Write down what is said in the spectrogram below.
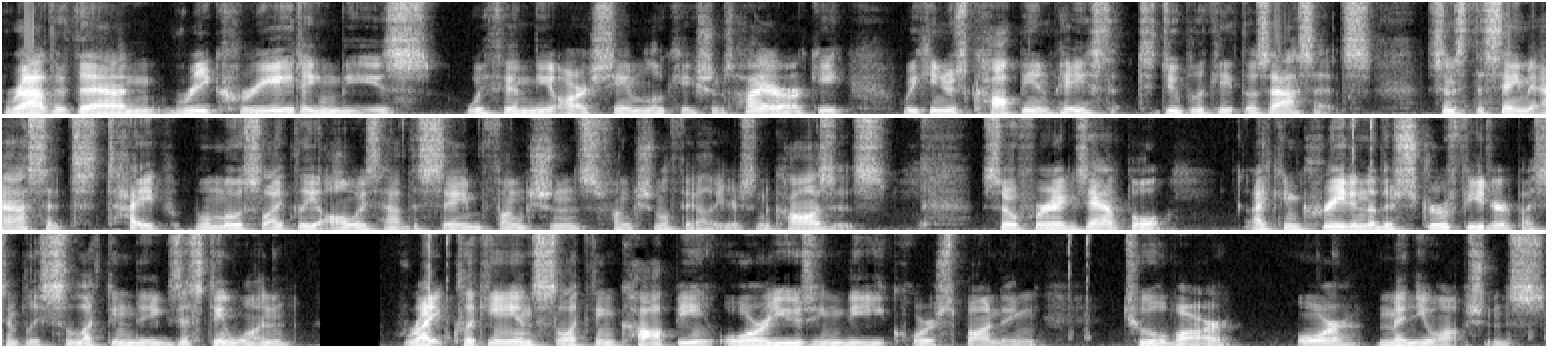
Rather than recreating these within the RCM locations hierarchy, we can use copy and paste to duplicate those assets, since the same asset type will most likely always have the same functions, functional failures, and causes. So for example, I can create another screw feeder by simply selecting the existing one, right-clicking and selecting copy, or using the corresponding toolbar or menu options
